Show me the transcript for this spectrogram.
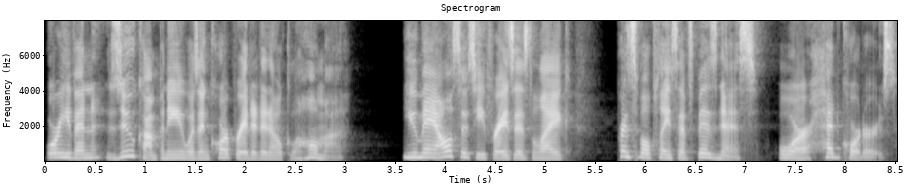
or even Zoo Company was incorporated in Oklahoma. You may also see phrases like principal place of business or headquarters.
